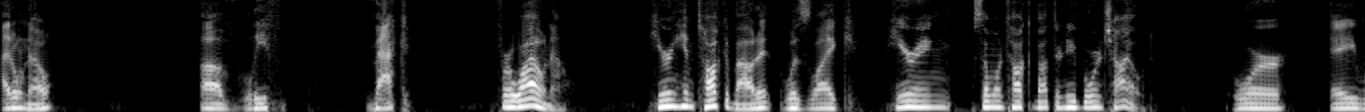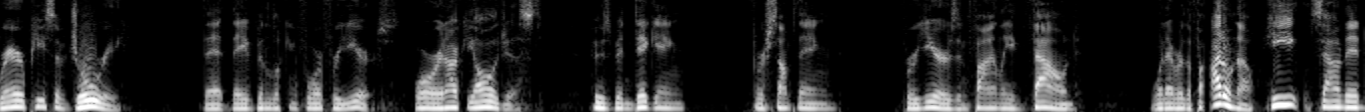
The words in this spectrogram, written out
I don't know, of leaf vac for a while now hearing him talk about it was like hearing someone talk about their newborn child or a rare piece of jewelry that they've been looking for for years or an archaeologist who's been digging for something for years and finally found whatever the fuck. I don't know. He sounded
